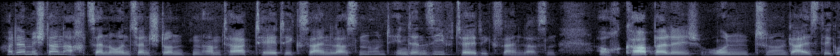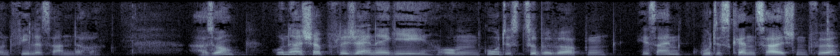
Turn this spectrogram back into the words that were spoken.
hat er mich dann 18, 19 Stunden am Tag tätig sein lassen und intensiv tätig sein lassen, auch körperlich und geistig und vieles andere. Also unerschöpfliche Energie, um Gutes zu bewirken, ist ein gutes Kennzeichen für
